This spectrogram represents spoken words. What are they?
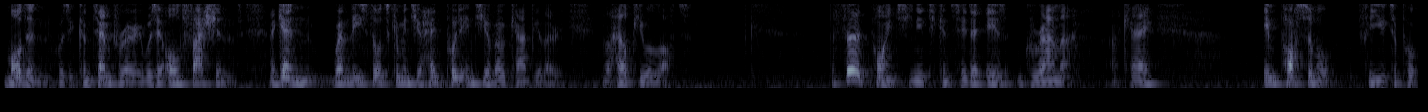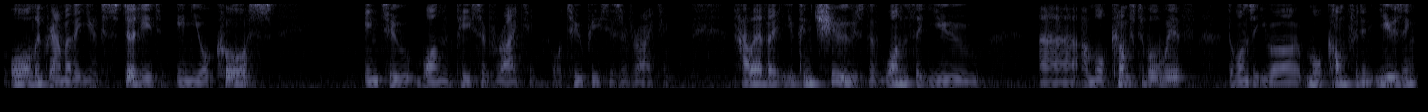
modern? Was it contemporary? Was it old fashioned? Again, when these thoughts come into your head, put it into your vocabulary. It will help you a lot. The third point you need to consider is grammar. Okay? Impossible for you to put all the grammar that you've studied in your course into one piece of writing or two pieces of writing. However, you can choose the ones that you uh, are more comfortable with, the ones that you are more confident using,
